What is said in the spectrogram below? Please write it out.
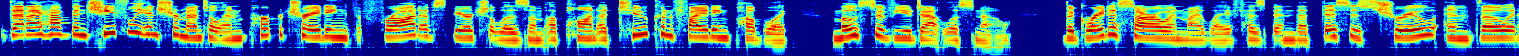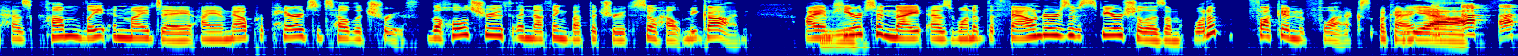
that I have been chiefly instrumental in perpetrating the fraud of spiritualism upon a too confiding public, most of you doubtless know. The greatest sorrow in my life has been that this is true, and though it has come late in my day, I am now prepared to tell the truth, the whole truth, and nothing but the truth, so help me God. I am here mm-hmm. tonight as one of the founders of spiritualism. What a fucking flex, okay? Yeah.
